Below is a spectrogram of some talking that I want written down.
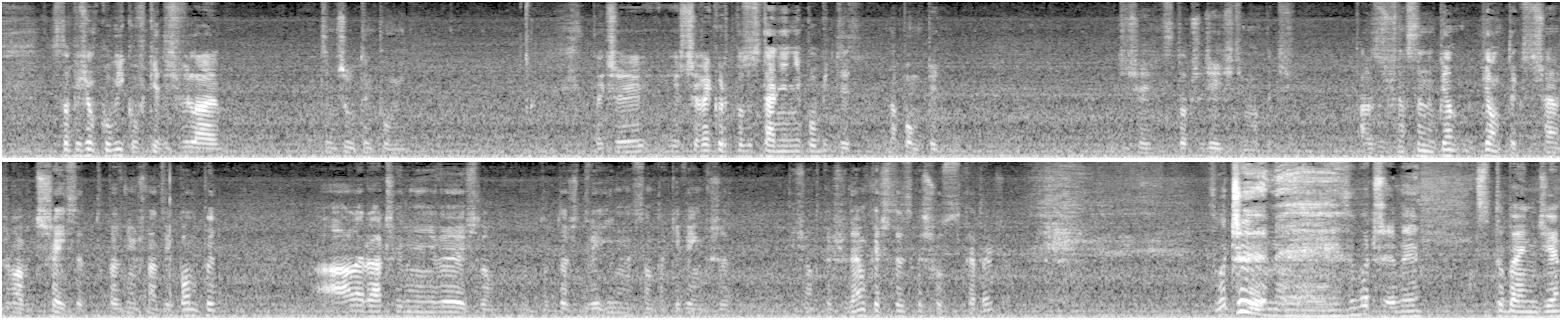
150 kubików kiedyś wylałem tym żółtym pumi. Także jeszcze rekord pozostanie niepobity na pompie. Dzisiaj 130 ma być. Ale już w następny pią- piątek słyszałem, że ma być 600, to pewnie już na dwie pompy. Ale raczej mnie nie wyślą. To też dwie inne są takie większe. 57 czy 46, także zobaczymy, zobaczymy co to będzie.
